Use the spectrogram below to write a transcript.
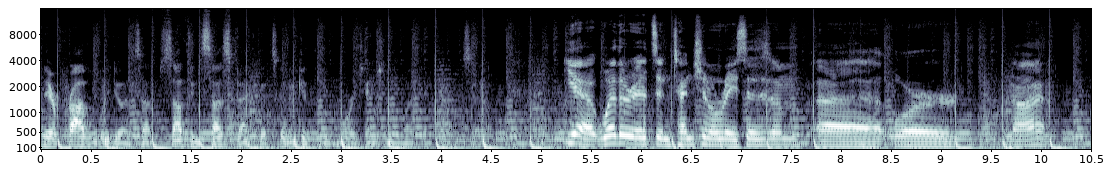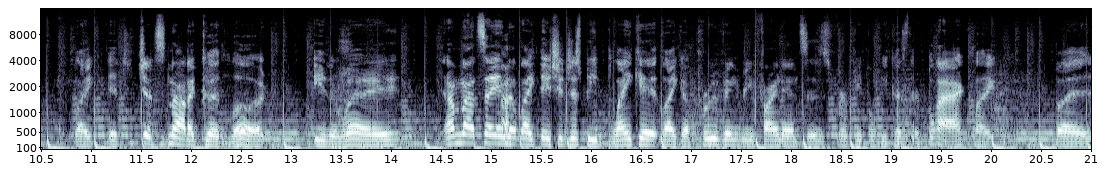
they're probably doing some, something suspect that's going to get them more attention than what they want. So. Yeah, whether it's intentional racism uh, or not, like it's just not a good look either way. I'm not saying that like they should just be blanket like approving refinances for people because they're black, like, but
